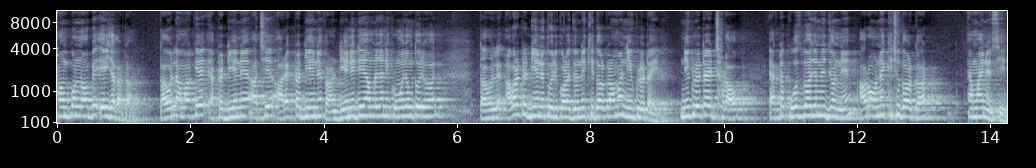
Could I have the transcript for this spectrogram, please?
সম্পন্ন হবে এই জায়গাটা। তাহলে আমাকে একটা ডিএনএ আছে আর একটা ডিএনএ, কারণ ডিএনএ দিয়ে আমরা জানি ক্রোমোজোম তৈরি হয়। তাহলে আবার একটা ডিএনএ তৈরি করার জন্য কি দরকার আমার? নিউক্লিওটাইড। নিউক্লিওটাইড ছাড়াও একটা কোষ বিভাজনের জন্য আরও অনেক কিছু দরকার, amino acid.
